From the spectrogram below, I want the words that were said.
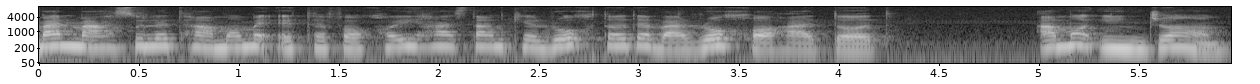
من محصول تمام اتفاقهایی هستم که رخ داده و رخ خواهد داد. اما اینجام.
